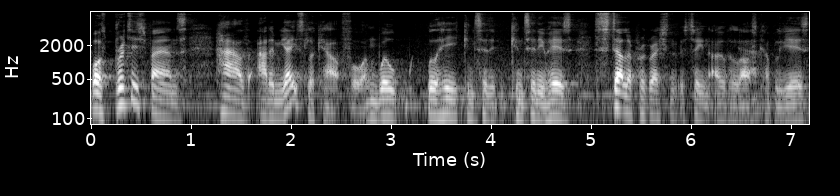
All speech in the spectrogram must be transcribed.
Whilst British fans have Adam Yates look out for, and will will he continue, continue his stellar progression that we've seen over the last couple of years?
